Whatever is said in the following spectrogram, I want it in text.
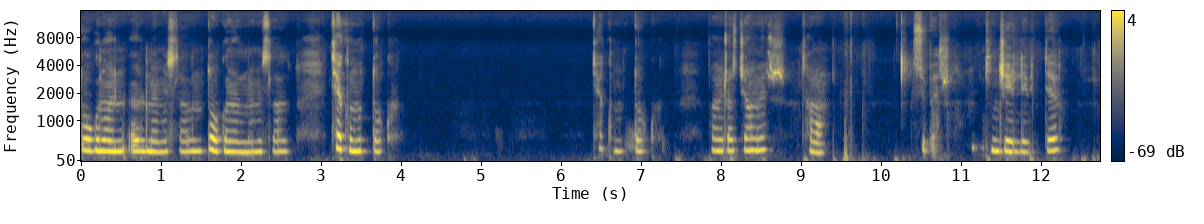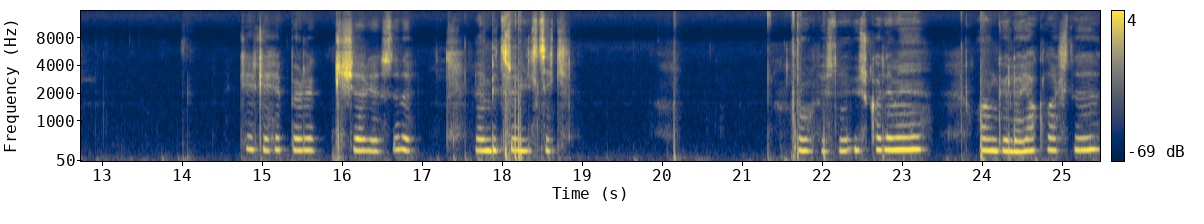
Dog'un öl ölmemesi lazım. Dog'un ölmemesi lazım. Tek umut Dog. Tek umut Dog. Bana biraz can ver. Tamam. Süper. İkinci elle bitti. Keşke hep böyle kişiler gelse de hemen bitirebilsek. Profesyonel üst kademe. Angela yaklaştı.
